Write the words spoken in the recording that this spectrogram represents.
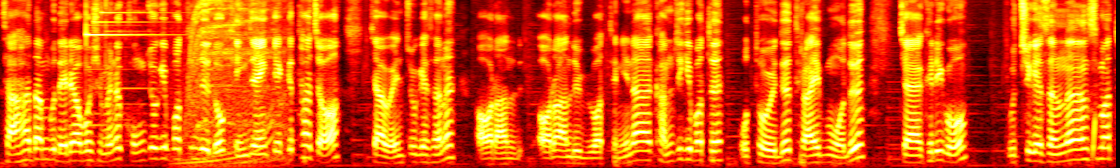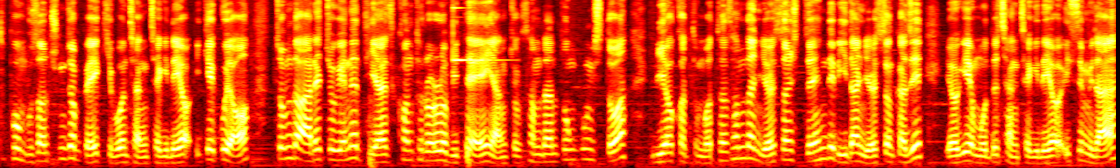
자 하단부 내려와 보시면 공조기 버튼들도 굉장히 깨끗하죠. 자 왼쪽에서는 어라운드, 어라운드 뷰 버튼이나 감지기 버튼, 오토홀드, 드라이브 모드 자 그리고 우측에서는 스마트폰 무선 충전배에 기본 장착이 되어 있겠고요. 좀 더 아래쪽에는 DRS 컨트롤러 밑에 양쪽 3단 통풍 시트와 리어 커튼 버튼, 3단 열선 시트, 핸들 2단 열선까지 여기에 모두 장착이 되어 있습니다.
